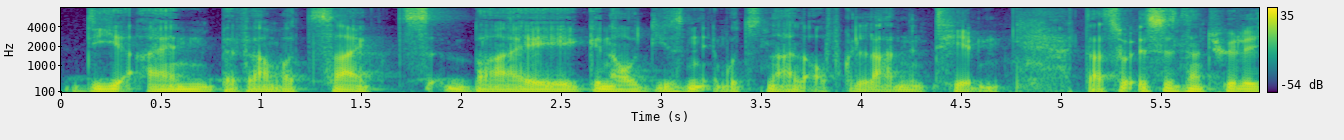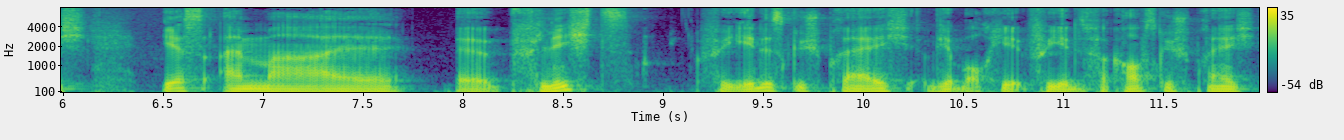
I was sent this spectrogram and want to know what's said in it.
die ein Bewerber zeigt bei genau diesen emotional aufgeladenen Themen. Dazu ist es natürlich erst einmal äh, Pflicht, für jedes Gespräch, wie aber auch für jedes Verkaufsgespräch,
